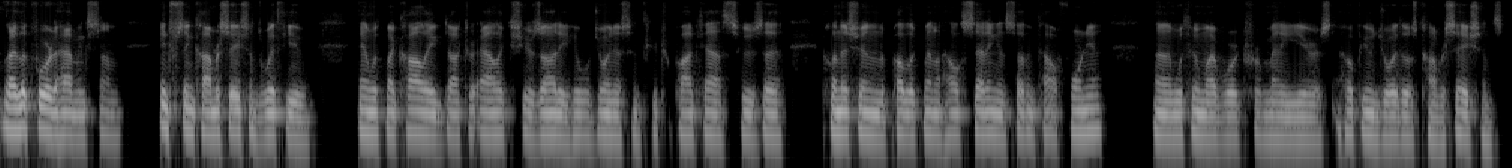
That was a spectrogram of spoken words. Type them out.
But I look forward to having some interesting conversations with you and with my colleague, Dr. Alex Shirzadi, who will join us in future podcasts, who's a clinician in the public mental health setting in Southern California, uh, with whom I've worked for many years. I hope you enjoy those conversations.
